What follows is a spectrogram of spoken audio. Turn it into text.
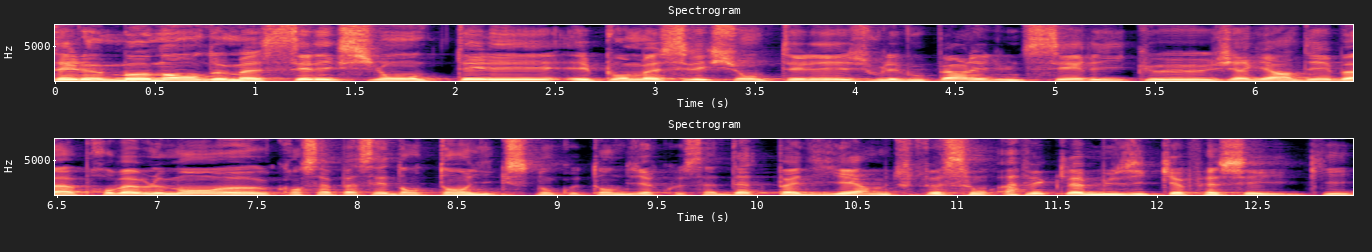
C'est le moment de ma sélection télé et pour ma sélection télé, je voulais vous parler d'une série que j'ai regardée bah, probablement euh, quand ça passait dans temps X, donc autant dire que ça date pas d'hier, mais de toute façon avec la musique qui a passé, qui,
